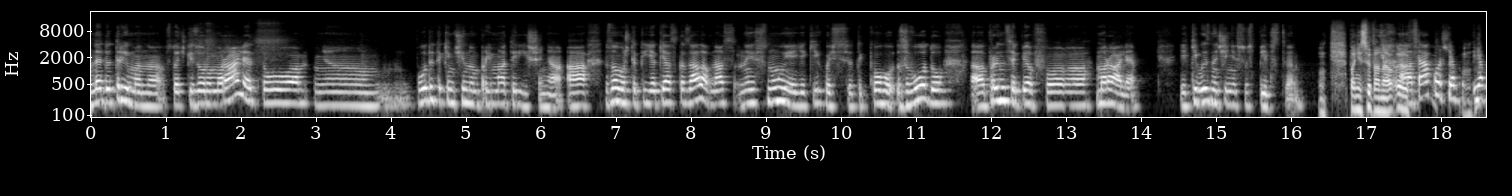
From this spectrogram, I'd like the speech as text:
не дотримана з точки зору моралі, то буде таким чином приймати рішення. А знову ж таки, як я сказала, в нас не існує якихось такого зводу принципів моралі, які визначені в суспільстві. Пані Світлана, е, А також я б я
